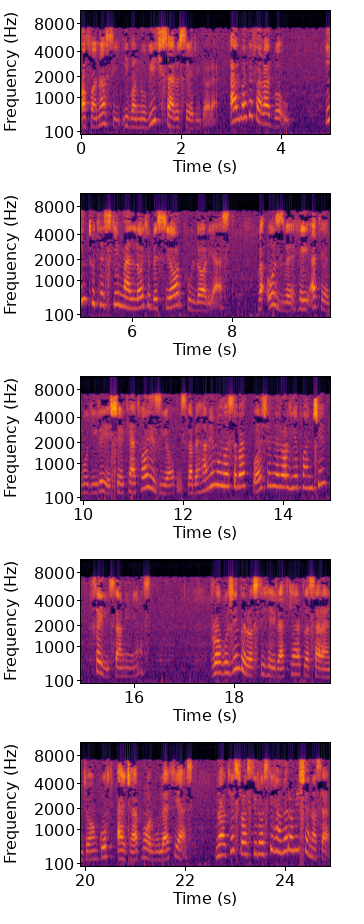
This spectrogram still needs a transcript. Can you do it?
آفاناسی ایوانوویچ سر و سری دارد. البته فقط با او. این توتسکی ملاک بسیار پولداری است و عضو هیئت مدیره شرکت های زیادی است و به همین مناسبت با ژنرال پانچین خیلی صمیمی است. راگوژین به راستی حیرت کرد و سرانجام گفت عجب مارمولکی است. ناکس راستی راستی همه را می‌شناسد.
